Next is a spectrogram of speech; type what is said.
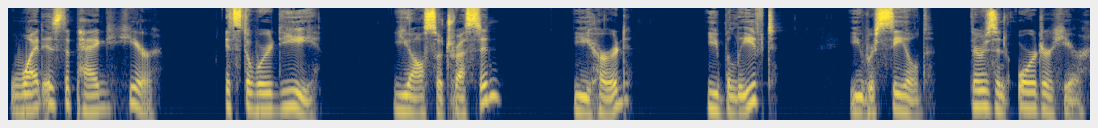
What is the peg here? It's the word ye. Ye also trusted, ye heard, ye believed, ye were sealed. There is an order here.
